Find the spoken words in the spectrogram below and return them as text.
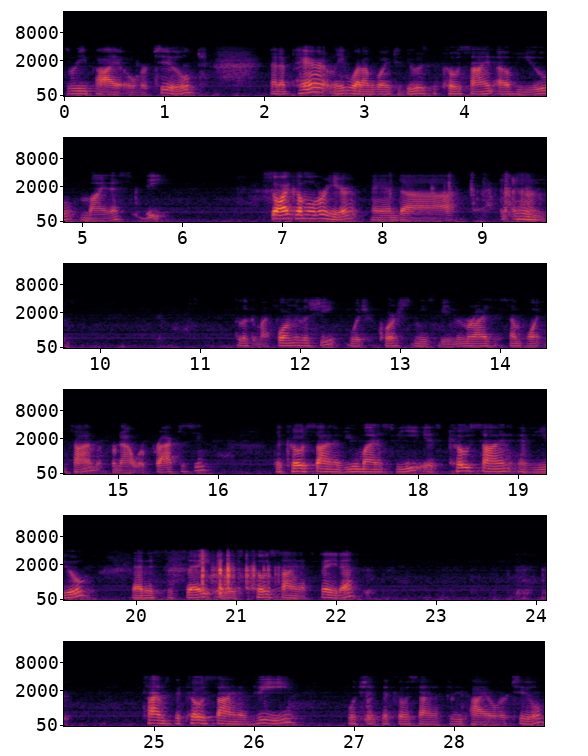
3 pi over 2. And apparently what I'm going to do is the cosine of u minus v. So I come over here and uh, look at my formula sheet, which of course needs to be memorized at some point in time, but for now we're practicing. The cosine of u minus v is cosine of u, that is to say it is cosine of theta, times the cosine of v, which is the cosine of 3 pi over 2.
